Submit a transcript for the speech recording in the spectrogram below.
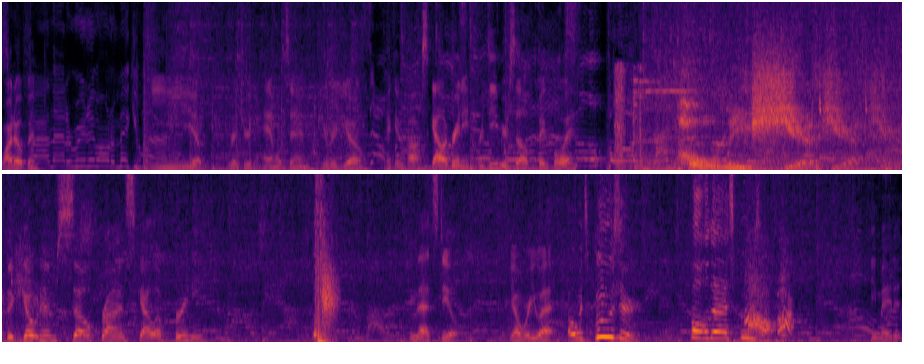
Wide open. Yep. Richard Hamilton. Here we go. Pick and pop. Scalabrine. Redeem yourself, big boy. Holy shit. The GOAT himself, Brian Scalabrine. Give me that steal. Yo, where you at? Oh, it's Boozer! Bald ass Boozer! He made it.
